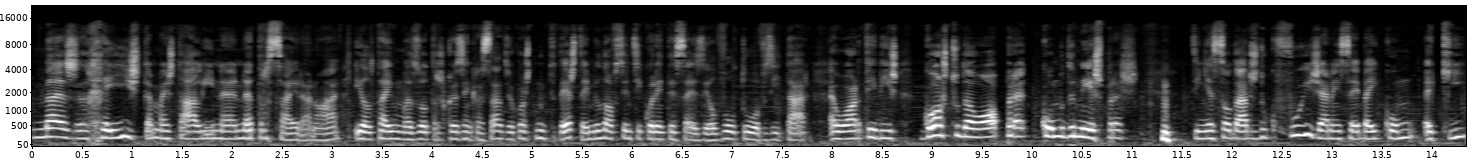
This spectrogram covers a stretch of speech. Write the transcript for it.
mas a raiz também está ali na, na, terceira, não é? Ele tem umas outras coisas engraçadas. Eu gosto muito desta. Em 1946, ele voltou a visitar a horta e diz: Gosto da ópera como de Nésperas. Tinha saudades do que fui, já nem sei bem como aqui.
